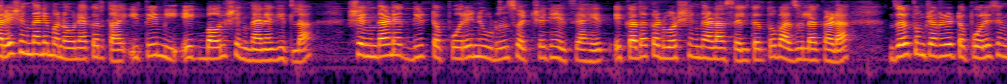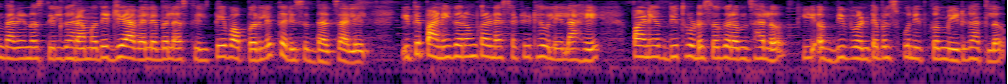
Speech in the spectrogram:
खारे शेंगदाणे बनवण्याकरता इथे मी एक बाउल शेंगदाणा घेतला. शेंगदाणे अगदी टपोरे निवडून स्वच्छ घ्यायचे आहेत. एखादा कडवट शेंगदाणा असेल तर तो बाजूला काढा. जर तुमच्याकडे टपोरे शेंगदाणे नसतील घरामध्ये जे अवेलेबल असतील ते वापरले तरीसुद्धा चालेल. इथे पाणी गरम करण्यासाठी ठेवलेलं आहे. पाणी अगदी थोडंसं गरम झालं की अगदी वन टेबल स्पून इतकं मीठ घातलं.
